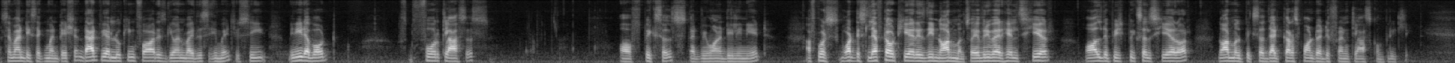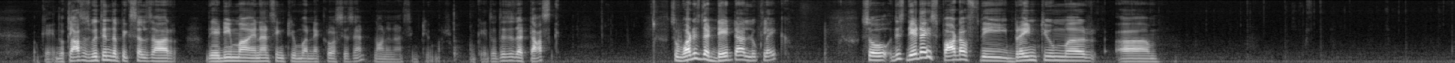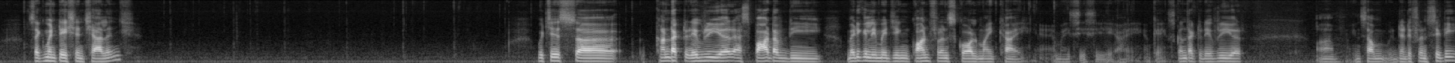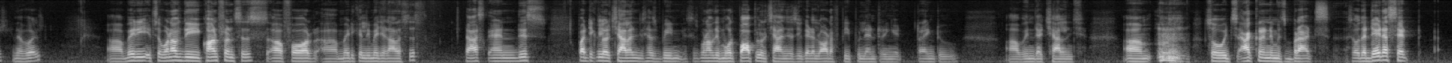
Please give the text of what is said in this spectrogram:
semantic segmentation that we are looking for is given by this image. You see we need about 4 classes of pixels that we want to delineate. Of course, what is left out here is the normal. So, everywhere else here all the pixels here are normal pixels that correspond to a different class completely. Okay. The classes within the pixels are the edema, enhancing tumor, necrosis and non-enhancing tumor. Okay. So, this is the task. So, what does the data look like? So, this data is part of the brain tumor um, segmentation challenge which is uh, conducted every year as part of the medical imaging conference called MICCAI, M-I-C-C-A-I, okay. It is conducted every year um, in some in a different city in the world. Uh, very, it is one of the conferences uh, for uh, medical image analysis task and this particular challenge has been, this is one of the more popular challenges, you get a lot of people entering it, trying to uh, win that challenge. Um, so, its acronym is BRATS. So, the data set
